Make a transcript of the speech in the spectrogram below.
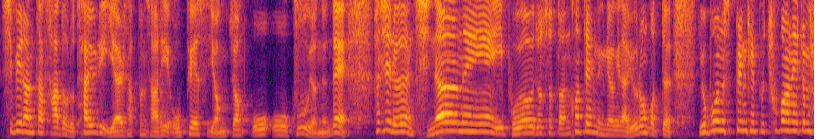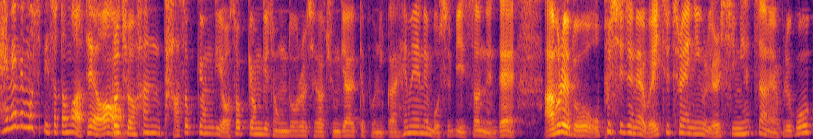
11안타 4도루, 타율이 2할 4푼 4리, OPS 0.559였는데 사실은 지난해에 이 보여줬었던 컨택 능력이나 이런 것들 요번 스프링 캠프 초반에 좀 헤매는 모습이 있었던 것 같아요. 그렇죠. 한 다섯 경기, 여섯 경기 정도를 제가 중계할 때 보니까 헤매는 모습이 있었는데 아무래도 오프 시즌에 웨이트 트레이닝을 열심히 했잖아요. 그리고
